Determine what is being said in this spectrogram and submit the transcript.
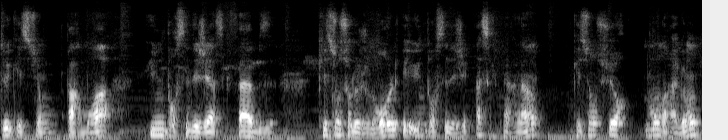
deux questions par mois. Une pour CDG Ask Fabs, question sur le jeu de rôle, et une pour CDG Ask Merlin, question sur mon dragon,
